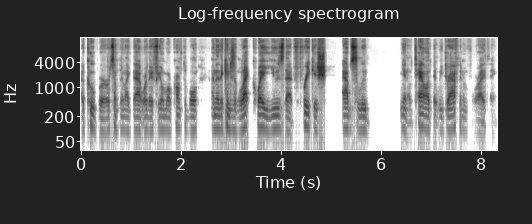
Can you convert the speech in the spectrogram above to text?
a Cooper or something like that, where they feel more comfortable, and then they can just let Quay use that freakish, absolute, you know, talent that we drafted him for. I think.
